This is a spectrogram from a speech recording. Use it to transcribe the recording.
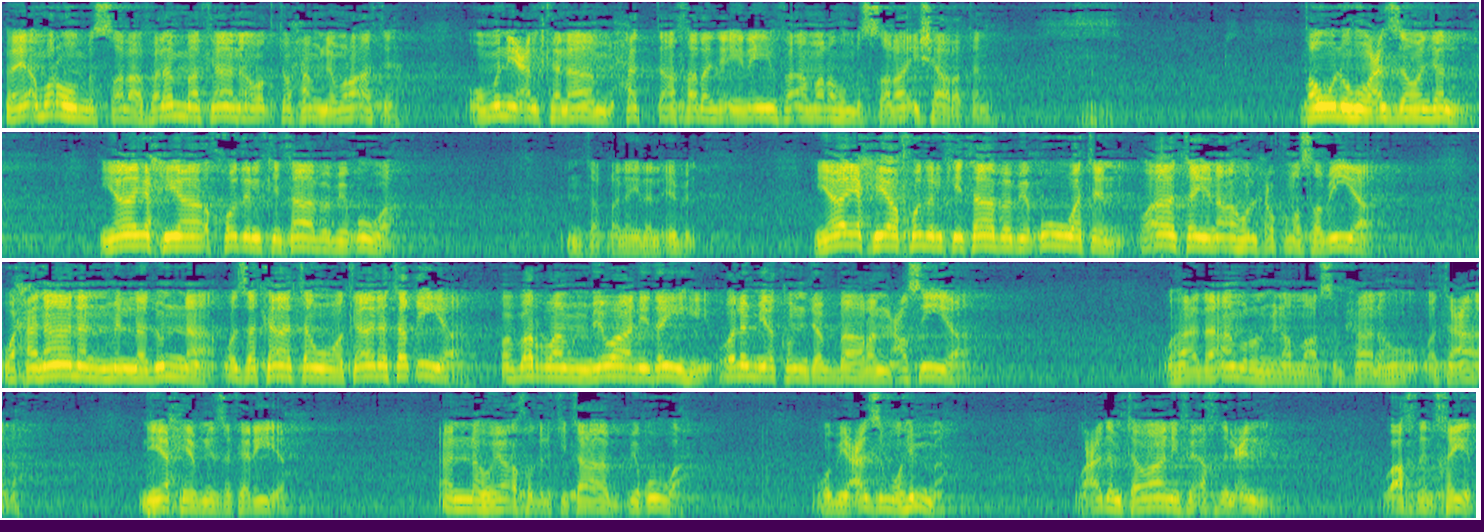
فيأمرهم بالصلاة. فلما كان وقت حمل امرأته ومنع الكلام حتى خرج إليهم فأمرهم بالصلاة إشارة. قوله عز وجل يا يحيى خذ الكتاب بقوة. انتقل إلى الإبن يا يحيى خذ الكتاب بقوة وآتيناه الحكم صبيا وحنانا من لدنا وزكاة وكان تقيا وبرا بوالديه ولم يكن جبارا عصيا وهذا أمر من الله سبحانه وتعالى. ليحيى بن زكريا أنه يأخذ الكتاب بقوة وبعزم وهمة وعدم تواني في أخذ العلم. وأخذ الخير.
